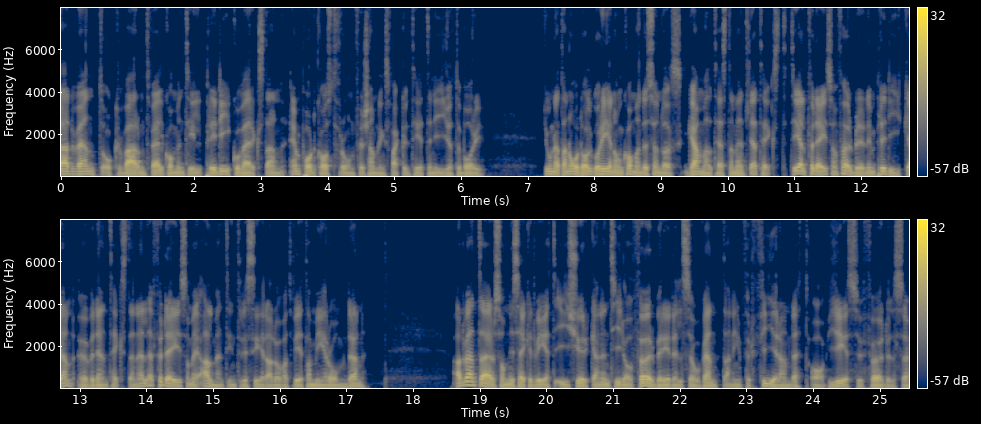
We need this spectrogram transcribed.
Glad advent och varmt välkommen till Predikoverkstan, en podcast från församlingsfakulteten i Göteborg. Jonathan Ådahl går igenom kommande söndags gammaltestamentliga text till hjälp för dig som förbereder en predikan över den texten eller för dig som är allmänt intresserad av att veta mer om den. Advent är som ni säkert vet i kyrkan en tid av förberedelse och väntan inför firandet av Jesu födelse.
